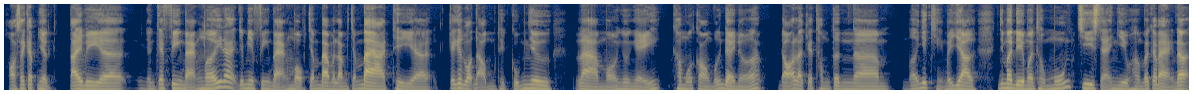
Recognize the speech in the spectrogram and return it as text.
họ sẽ cập nhật. Tại vì uh, những cái phiên bản mới đó giống như phiên bản 1.35.3 thì uh, cái cái hoạt động thì cũng như là mọi người nghĩ không có còn vấn đề nữa. Đó là cái thông tin uh, mới nhất hiện bây giờ. Nhưng mà điều mình thường muốn chia sẻ nhiều hơn với các bạn đó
